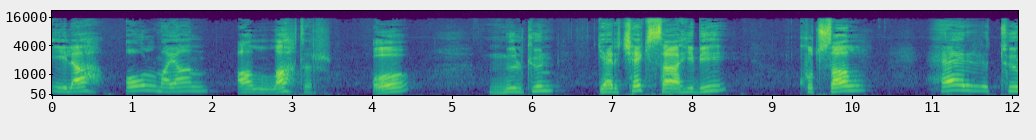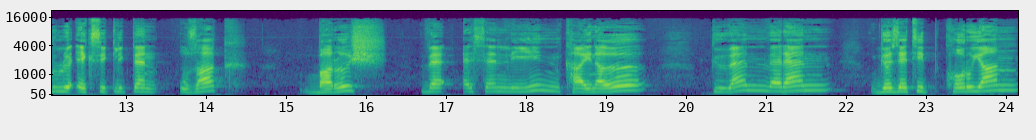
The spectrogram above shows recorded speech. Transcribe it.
ilah olmayan Allah'tır. O mülkün gerçek sahibi, kutsal, her türlü eksiklikten uzak, barış ve esenliğin kaynağı, güven veren, gözetip koruyan,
